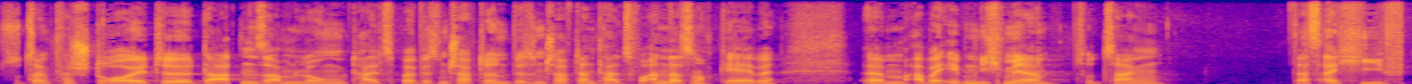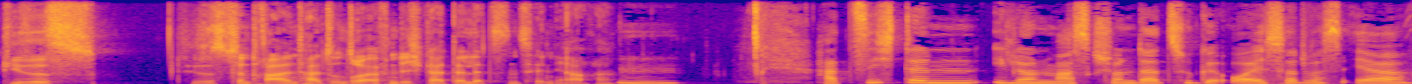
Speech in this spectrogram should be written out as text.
sozusagen verstreute Datensammlungen, teils bei Wissenschaftlerinnen und Wissenschaftlern, teils woanders noch gäbe, ähm, aber eben nicht mehr sozusagen das Archiv dieses, dieses zentralen Teils unserer Öffentlichkeit der letzten zehn Jahre. Mhm. Hat sich denn Elon Musk schon dazu geäußert, was er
